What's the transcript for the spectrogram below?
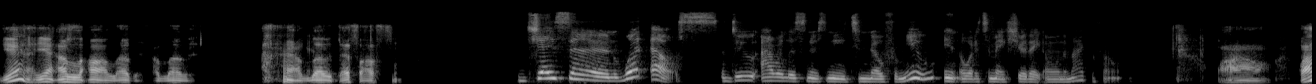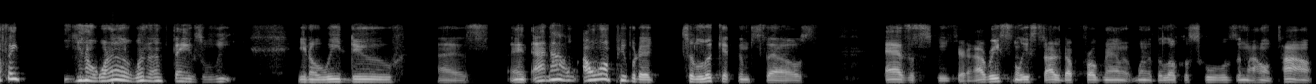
Yeah yeah. I, oh, I love it. I love it. I love it. That's awesome. Jason what else do our listeners need to know from you in order to make sure they own the microphone? Wow. Well i think you know, one of the, one of the things we, you know, we do as, and, and I, I want people to, to look at themselves as a speaker. I recently started a program at one of the local schools in my hometown.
